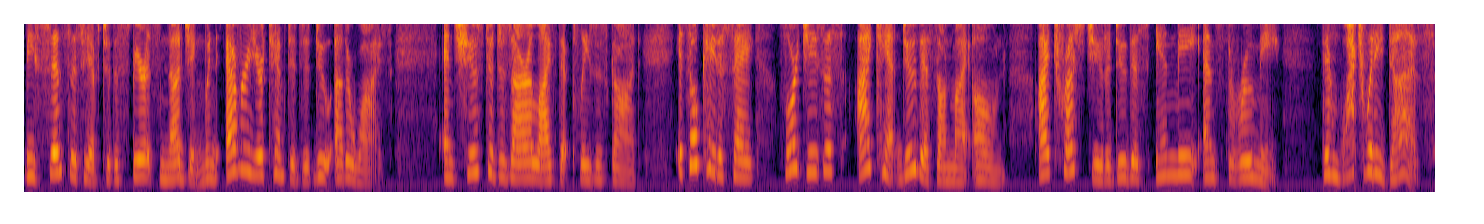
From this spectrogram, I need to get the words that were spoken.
Be sensitive to the Spirit's nudging whenever you're tempted to do otherwise and choose to desire a life that pleases God. It's okay to say, Lord Jesus, I can't do this on my own. I trust you to do this in me and through me. Then watch what He does.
